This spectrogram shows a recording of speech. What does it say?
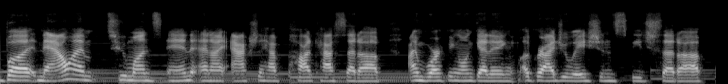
but now I'm two months in and I actually have podcasts set up. I'm working on getting a graduation speech set up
